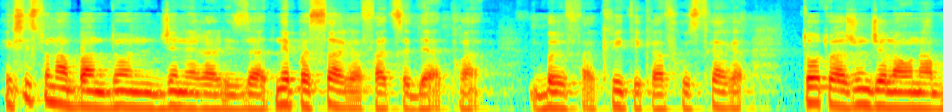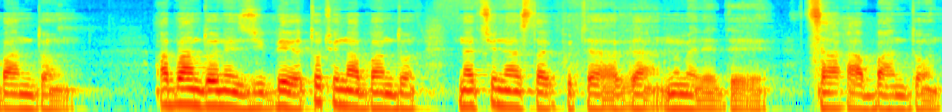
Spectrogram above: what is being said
există un abandon generalizat, nepăsarea față de aproape, bârfa, critica, frustrarea, totul ajunge la un abandon. Abandonezi iubire, tot un abandon. Națiunea asta ar putea avea numele de țara abandon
